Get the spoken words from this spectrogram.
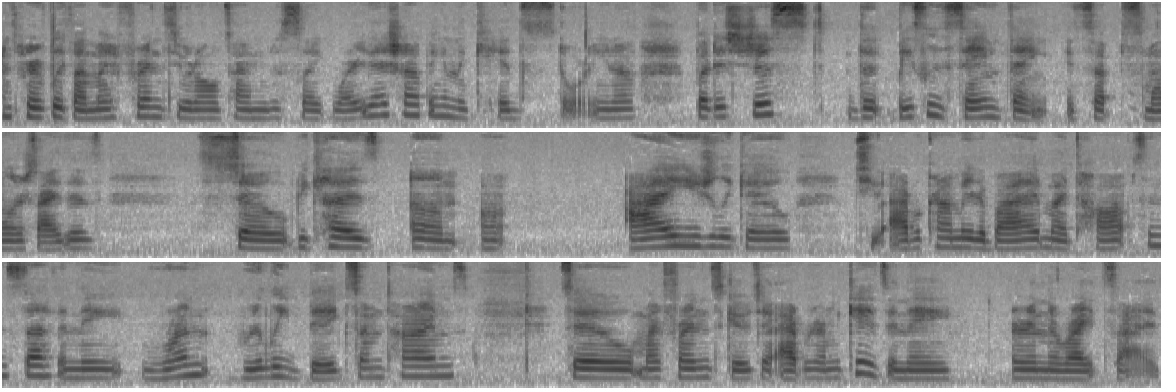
It's perfectly fine. My friends do it all the time. just like, why are you guys shopping in the kids store, you know? But it's just the basically the same thing, except smaller sizes. So, because um, uh, I usually go to Abercrombie to buy my tops and stuff and they run really big sometimes. So my friends go to Abercrombie Kids and they are in the right size.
